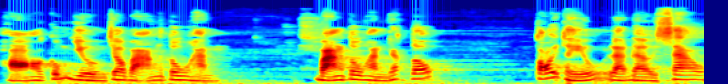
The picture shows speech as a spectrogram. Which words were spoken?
Họ cúng dường cho bạn tu hành. Bạn tu hành rất tốt. Tối thiểu là đời sau,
